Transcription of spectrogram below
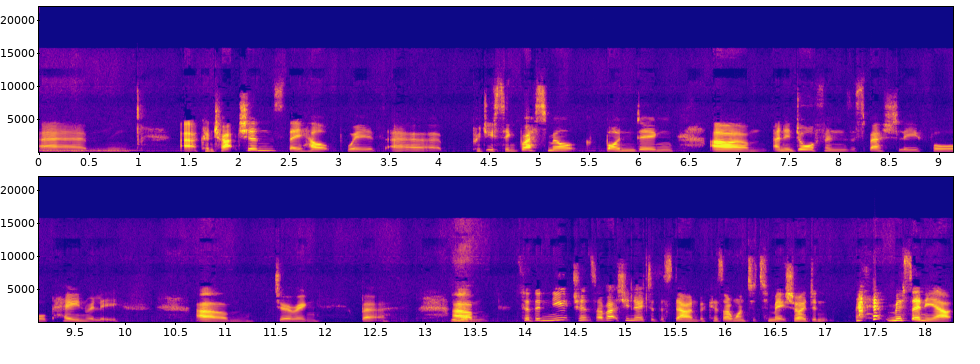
um, uh, contractions. They help with uh, producing breast milk, bonding, um, and endorphins, especially for pain relief um, during birth. Yeah. Um, so the nutrients, I've actually noted this down because I wanted to make sure I didn't miss any out.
